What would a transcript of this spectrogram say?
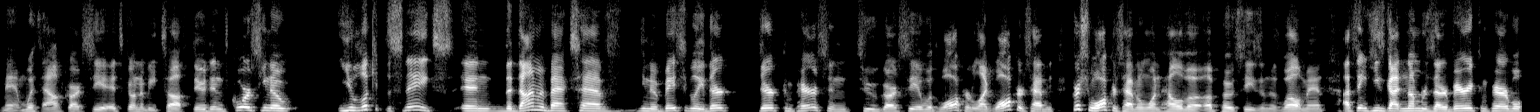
man, without Garcia, it's going to be tough, dude. And of course, you know, you look at the Snakes and the Diamondbacks have, you know, basically their their comparison to Garcia with Walker. Like Walker's having Christian Walker's having one hell of a, a postseason as well, man. I think he's got numbers that are very comparable,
